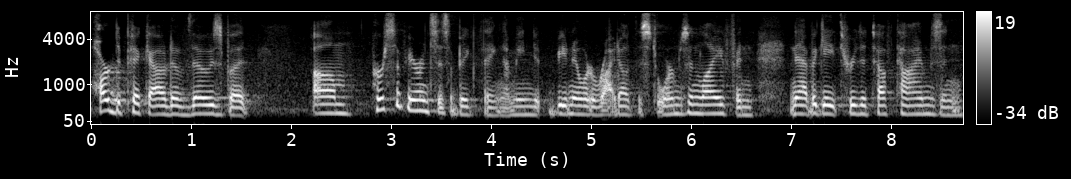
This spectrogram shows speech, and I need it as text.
Hard to pick out of those, but Um, perseverance is a big thing. I mean, being able to ride out the storms in life and navigate through the tough times. And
